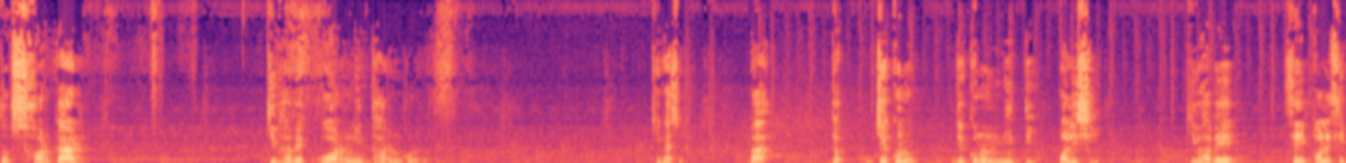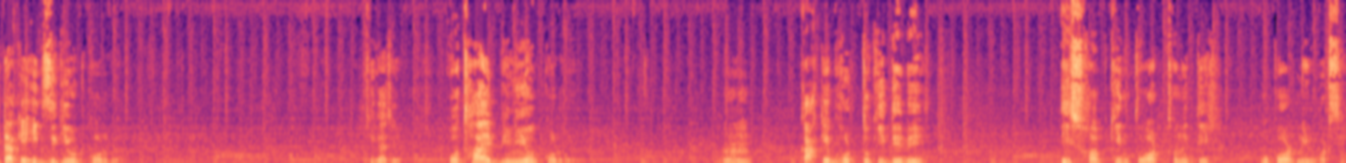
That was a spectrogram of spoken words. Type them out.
তো সরকার কীভাবে কর নির্ধারণ করবে? ঠিক আছে? বা যে কোনো যে কোনো নীতি পলিসি কীভাবে সেই পলিসিটাকে এক্সিকিউট করবে? ঠিক আছে? কোথায় বিনিয়োগ করবে? হুম? কাকে ভর্তুকি দেবে? এই সব কিন্তু অর্থনীতির উপর নির্ভরশীল।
